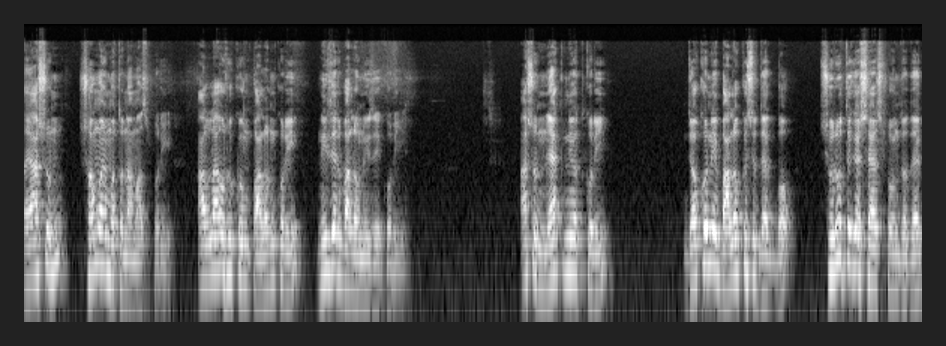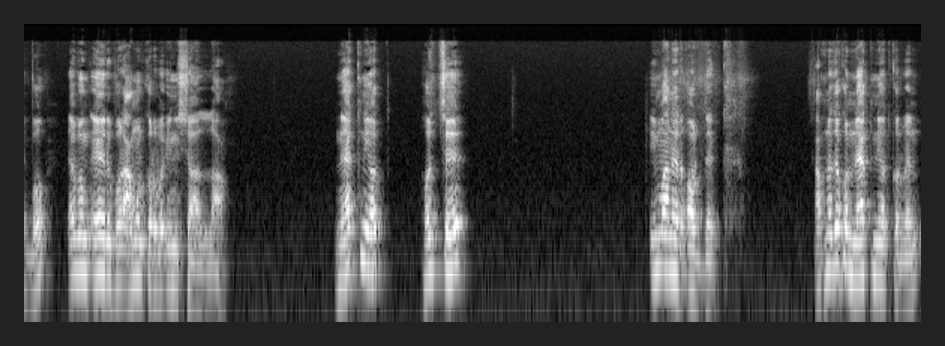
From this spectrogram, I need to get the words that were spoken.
তাই আসুন, সময় মতো নামাজ পড়ি, আল্লাহর হুকুম পালন করি, নিজের ভালো নিজে করি। আসুন, ন্যাক নিয়ত করি, যখনই ভালো কিছু দেখব শুরু থেকে শেষ পর্যন্ত দেখব এবং এর উপর আমল করব ইনশাআল্লাহ। ন্যাক নিয়ত হচ্ছে ইমানের অর্ধেক। আপনি যখন ন্যাক নিয়ত করবেন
